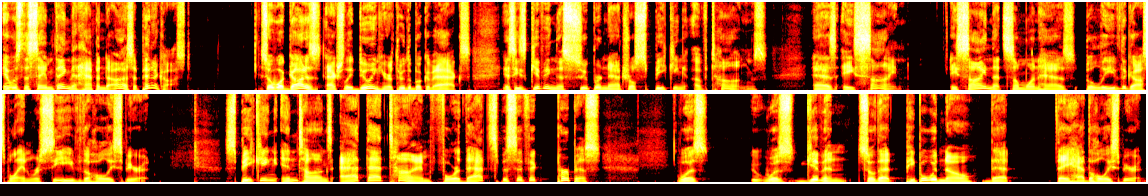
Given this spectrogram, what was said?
It was the same thing that happened to us at Pentecost. So, what God is actually doing here through the book of Acts is He's giving this supernatural speaking of tongues as a sign, a sign that someone has believed the gospel and received the Holy Spirit. Speaking in tongues at that time for that specific purpose was was given so that people would know that they had the Holy Spirit.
